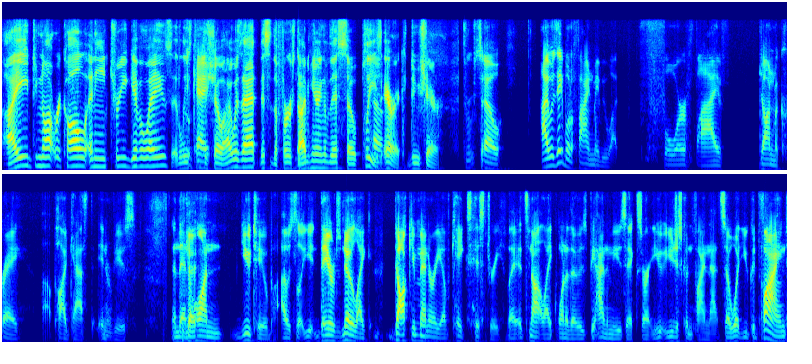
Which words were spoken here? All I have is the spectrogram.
I do not recall any tree giveaways, at least at Okay. the show I was at. This is the first. I'm hearing of this, so please, Oh. Eric, do share. So I was able to find maybe what four or five John McCrea podcast interviews. And then Okay. on YouTube, I was there's no like documentary of Cake's history. Like it's not like one of those behind the musics or you, you just couldn't find that. So what you could find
